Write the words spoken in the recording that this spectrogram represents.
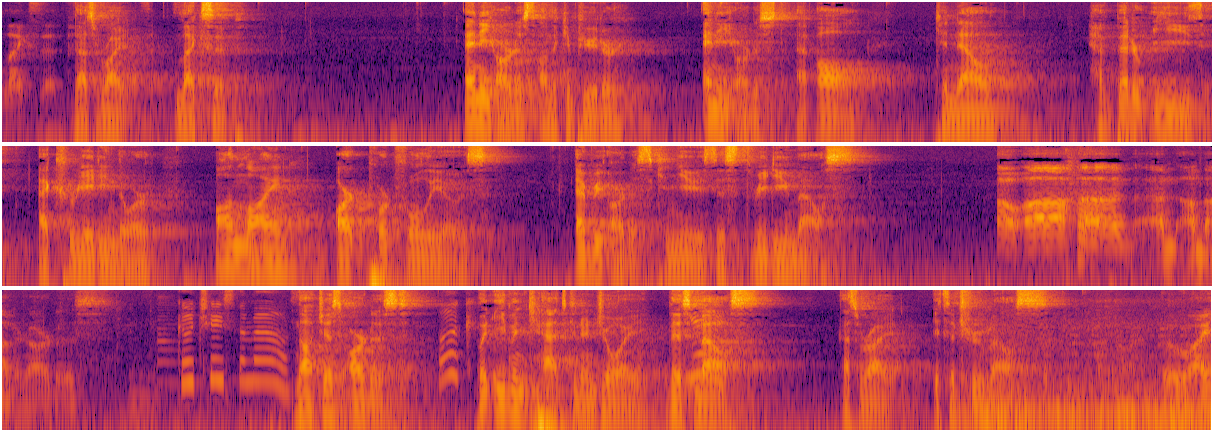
Lexip. That's right, Lexip. Any artist on the computer, any artist at all, can now have better ease at creating their online art portfolios. Every artist can use this 3D mouse. Oh, uh, I'm, I'm not an artist. Go chase the mouse. Not just artists, Look. but even cats can enjoy this Yay. mouse. That's right, it's a true mouse. Ooh, I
